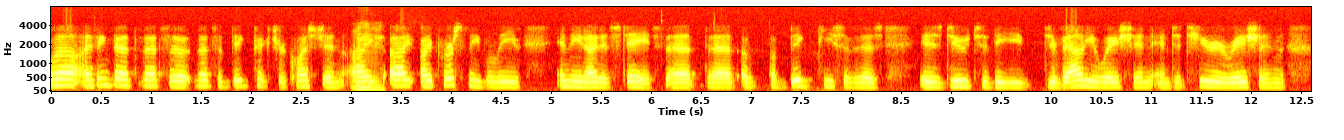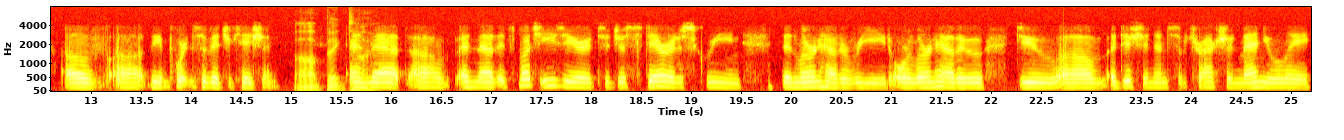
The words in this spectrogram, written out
Well, I think that that's a that's a big picture question. Mhm. I, I I personally believe in the United States that that a, a big piece of this is due to the devaluation and deterioration of uh, the importance of education. Uh, big time. and that uh, and that it's much easier to just stare at a screen than learn how to read or learn how to do um, addition and subtraction manually.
